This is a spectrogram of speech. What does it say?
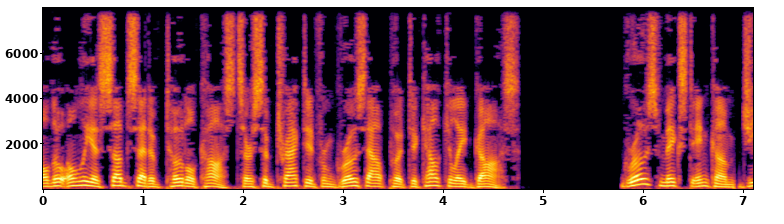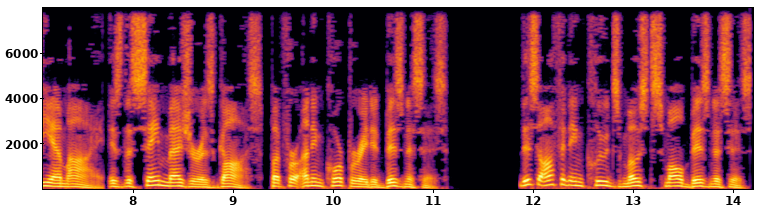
although only a subset of total costs are subtracted from gross output to calculate GOS. Gross mixed income is the same measure as GOS, but for unincorporated businesses. This often includes most small businesses.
